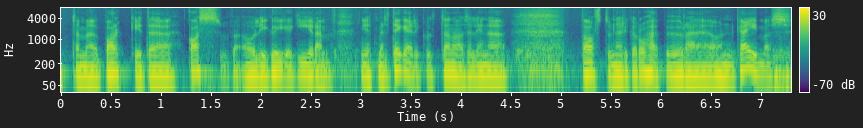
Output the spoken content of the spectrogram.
ütleme parkide kasv oli kõige kiirem. nii et meil tegelikult täna selline taastuvenergia rohepööre on käimas.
